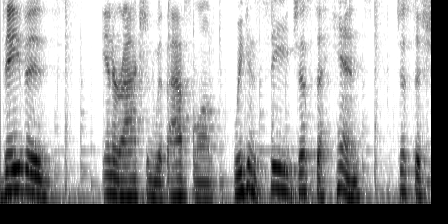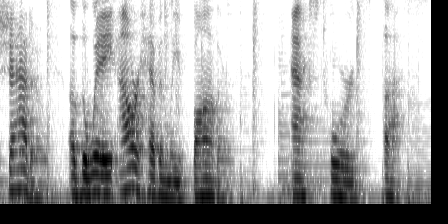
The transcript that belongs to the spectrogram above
David's interaction with Absalom, we can see just a hint, just a shadow of the way our Heavenly Father acts towards us.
